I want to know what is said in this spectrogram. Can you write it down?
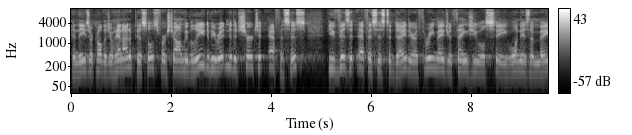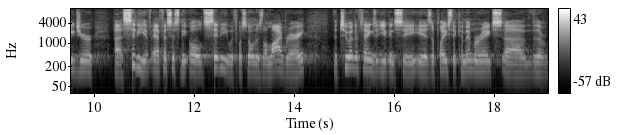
And these are called the Johannine epistles. 1st John, we believe to be written to the church at Ephesus. If you visit Ephesus today, there are three major things you will see. One is the major uh, city of Ephesus, the old city with what's known as the library. The two other things that you can see is a place that commemorates uh, the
